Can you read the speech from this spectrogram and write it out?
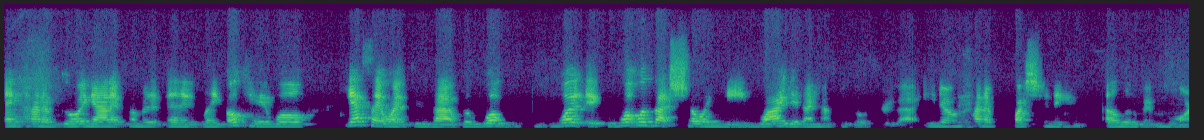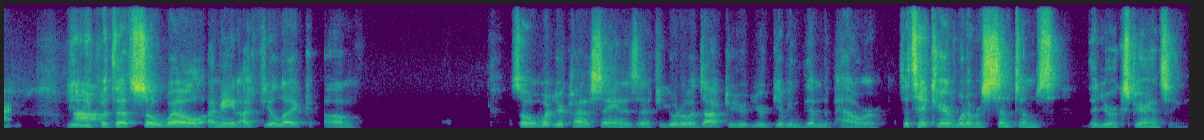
and kind of going at it from a, a like, okay, well, yes, I went through that, but what what it, what was that showing me? Why did I have to go through that? You know, kind of questioning a little bit more. You, you Uh, put that so well. I mean, I feel like, um, so what you're kind of saying is that if you go to a doctor, you're, you're giving them the power to take care of whatever symptoms that you're experiencing.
